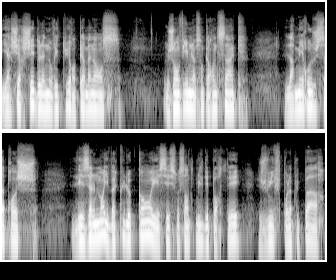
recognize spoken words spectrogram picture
et à chercher de la nourriture en permanence. Janvier 1945, l'armée rouge s'approche. Les Allemands évacuent le camp et ses 60 000 déportés, juifs pour la plupart.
